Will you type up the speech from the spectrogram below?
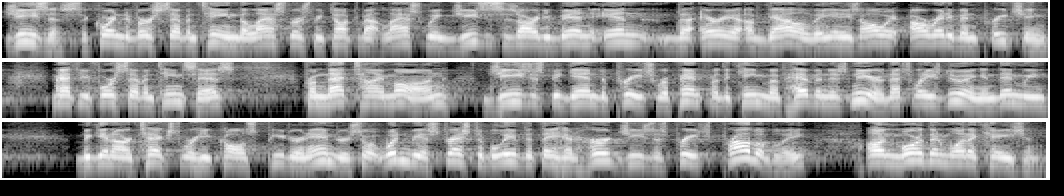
Jesus. According to verse 17, the last verse we talked about last week, Jesus has already been in the area of Galilee and he's already been preaching. Matthew 4:17 says, "From that time on, Jesus began to preach, repent for the kingdom of heaven is near." That's what he's doing. And then we begin our text where he calls Peter and Andrew. So it wouldn't be a stretch to believe that they had heard Jesus preach probably on more than one occasion.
